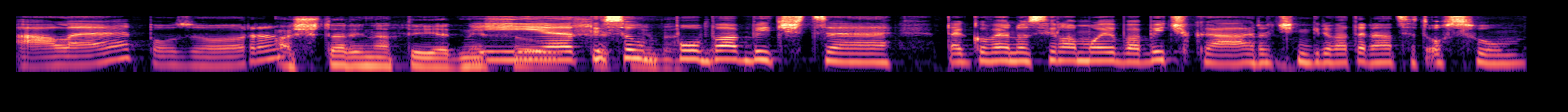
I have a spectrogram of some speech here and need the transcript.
Ale pozor. Až tady na ty jedny jsou je, Ty jsou po babičce. Takové nosila moje babička, ročník 1908.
